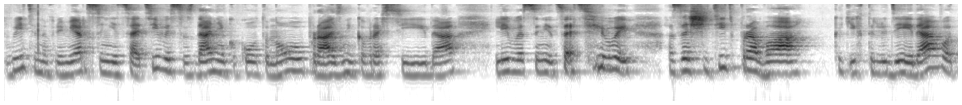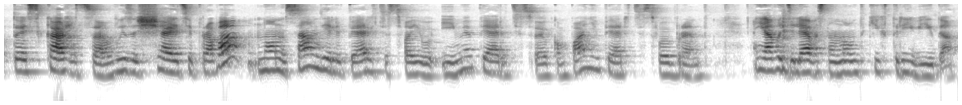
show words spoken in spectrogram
Выйти, например, с инициативой создания какого-то нового праздника в России, да, либо с инициативой защитить права каких-то людей, да, вот, то есть кажется, вы защищаете права, но на самом деле пиарите свое имя, пиарите свою компанию, пиарите свой бренд. Я выделяю в основном таких три вида.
